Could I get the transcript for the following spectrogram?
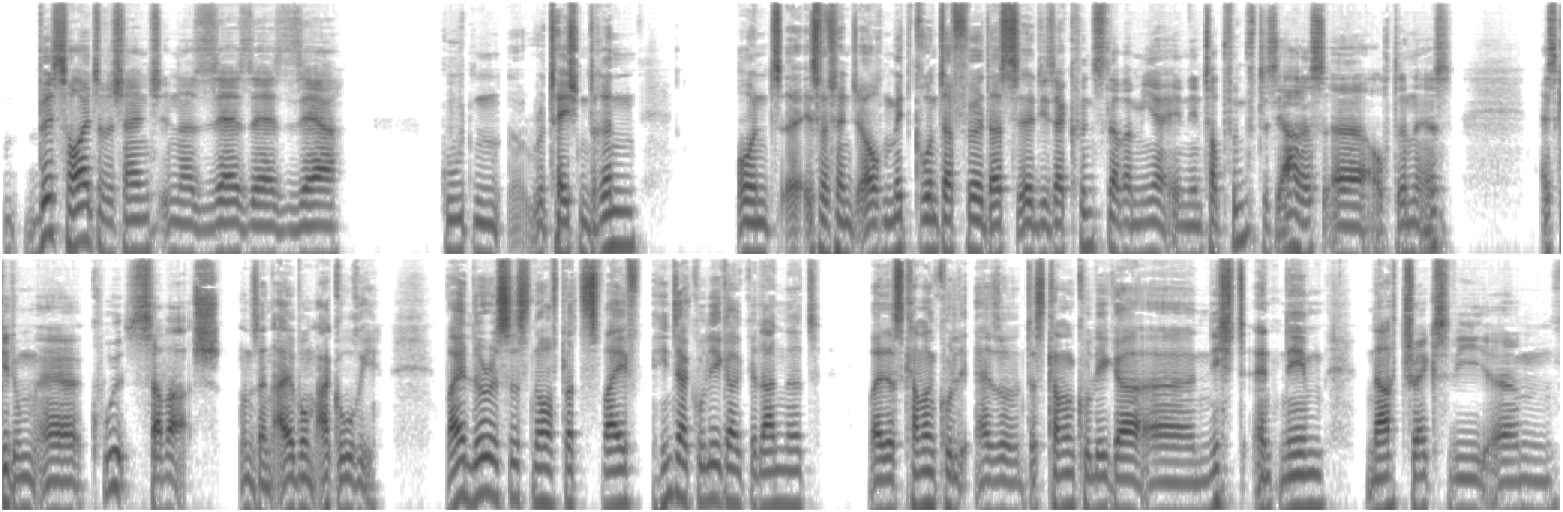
bis heute wahrscheinlich in einer sehr, sehr, sehr guten Rotation drin und äh, ist wahrscheinlich auch Mitgrund dafür, dass äh, dieser Künstler bei mir in den Top 5 des Jahres äh, auch drin ist. Es geht um äh, Cool Savage und sein Album Agori. Weil Lyricist noch auf Platz 2 hinter Kollega gelandet, weil das kann man also das kann man Kollega äh, nicht entnehmen nach Tracks wie ähm,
